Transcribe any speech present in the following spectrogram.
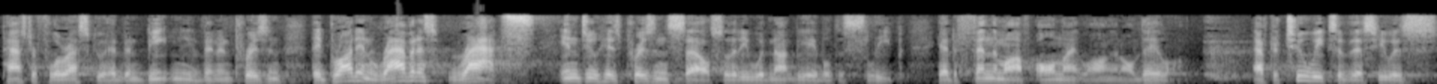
Pastor Florescu had been beaten, he'd been in prison. They brought in ravenous rats into his prison cell so that he would not be able to sleep. He had to fend them off all night long and all day long. After two weeks of this, he was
